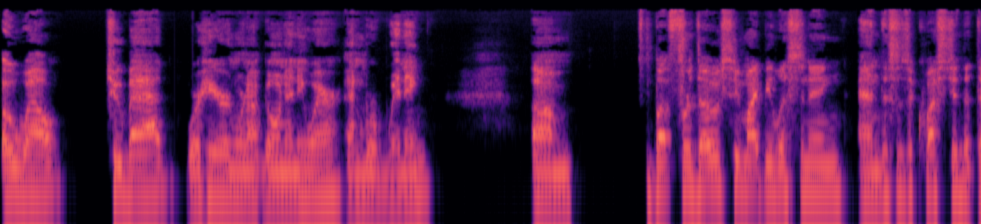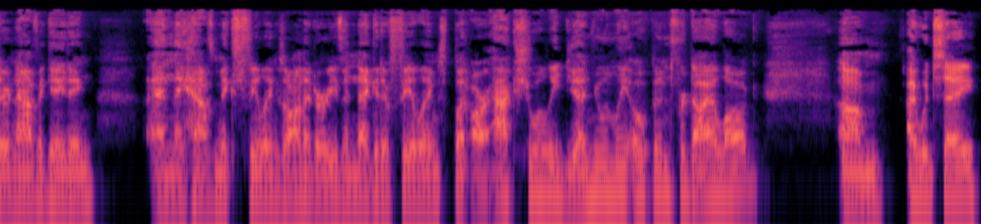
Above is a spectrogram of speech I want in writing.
oh well, too bad. We're here and we're not going anywhere and we're winning. Um, but for those who might be listening and this is a question that they're navigating, and they have mixed feelings on it or even negative feelings, but are actually genuinely open for dialogue, um, I would say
